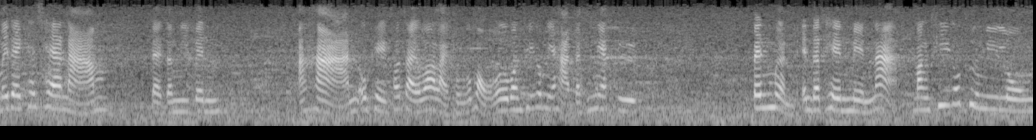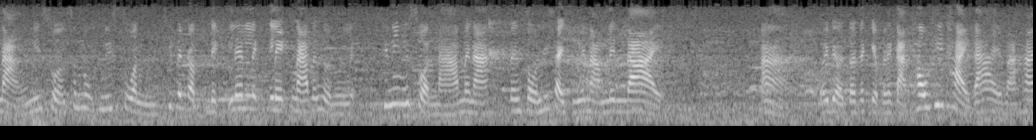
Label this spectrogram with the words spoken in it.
ไม่ได้แค่แช่น้ำแต่จะมีเป็นอาหารโอเคเข้าใจว่าหลายคนก็บอกว่าเออบางที่ก็มีอาหารแต่ที่เนี่ยคือ เป็นเหมือนเอนเตอร์เทนเมนต์น่ะบางที่ก็คือมีโรงหนัง มีสวนสนุก มีส่วนที่เป็นแบบเด็กเล่นเล็ก ๆ นะ เป็นสวนที่นี่มีสวนน้ำเลยนะ เป็นโซนที่ใส่ชุดว่ายน้ำเล่นได้ อ่าไว้เดี๋ยวจะจะเก็บบรรยากาศเท่าที่ถ่ายได้มาให้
